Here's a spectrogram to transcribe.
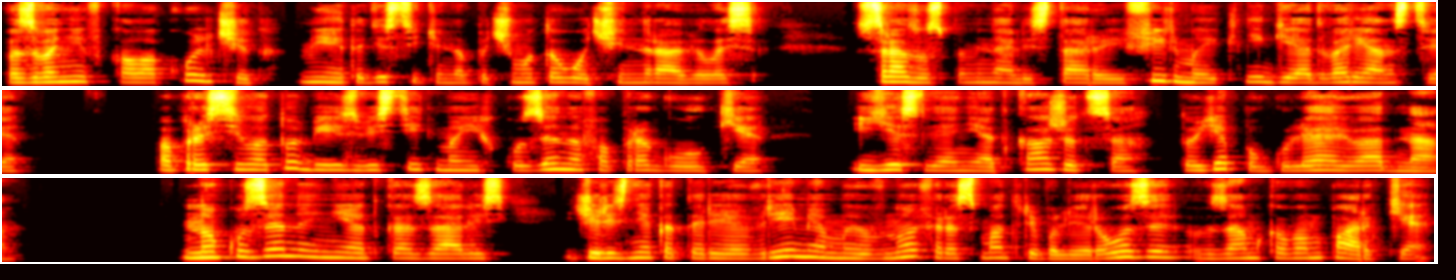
Позвонив в колокольчик, мне это действительно почему-то очень нравилось. Сразу вспоминали старые фильмы и книги о дворянстве. Попросила Тоби известить моих кузенов о прогулке, и если они откажутся, то я погуляю одна. Но кузены не отказались, и через некоторое время мы вновь рассматривали розы в замковом парке.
